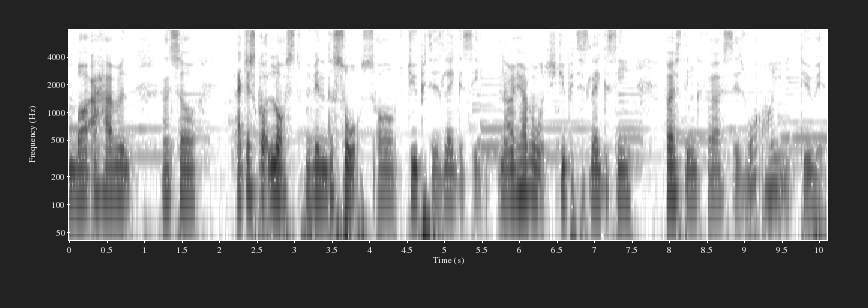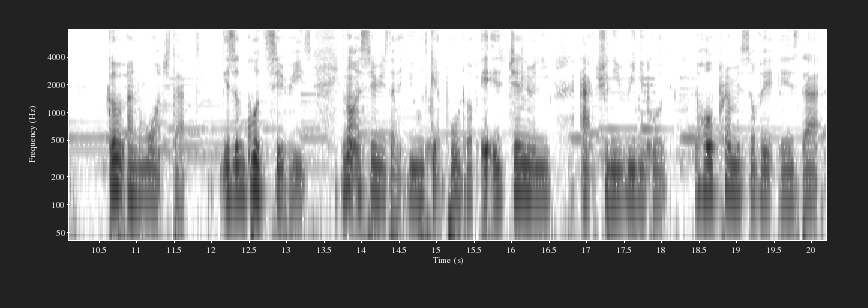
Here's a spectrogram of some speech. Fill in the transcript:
but I haven't and so I just got lost within the source of Jupiter's Legacy. Now if you haven't watched Jupiter's Legacy, first thing first is what are you doing? Go and watch that. It's a good series. It's not a series that you would get bored of. It is genuinely actually really good. The whole premise of it is that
